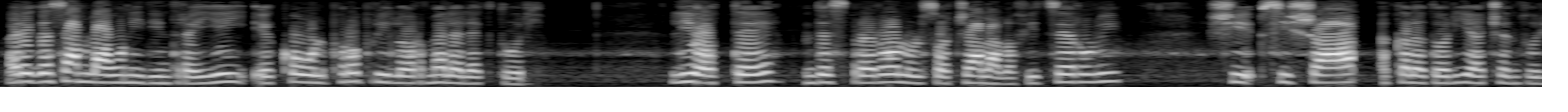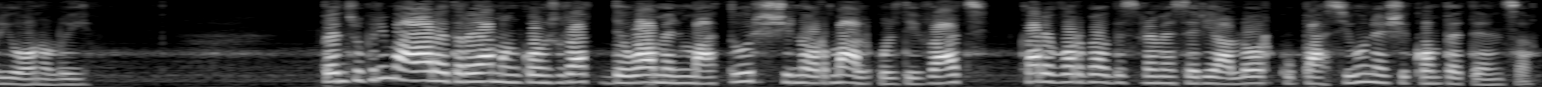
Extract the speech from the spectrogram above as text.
Regăseam la unii dintre ei ecoul propriilor mele lecturi. Liote, despre rolul social al ofițerului, și Psișar, călătoria centurionului. Pentru prima oară trăiam înconjurat de oameni maturi și normal cultivați, care vorbeau despre meseria lor cu pasiune și competență.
